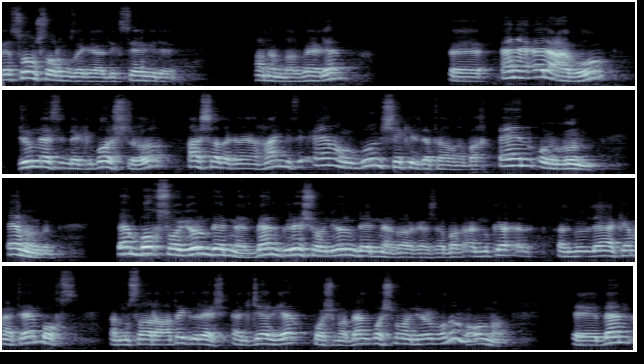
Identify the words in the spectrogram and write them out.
Ve son sorumuza geldik sevgili hanımlar beyler. Ee, ene el'abu cümlesindeki boşluğu aşağıdakilerden hangisi en uygun şekilde tanımlar? Bak en uygun, en uygun. Ben boks oynuyorum denmez. Ben güreş oynuyorum denmez arkadaşlar. Bak el-müke- el-mülâkemete boks, el-musaraate güreş, el-ceriye koşma. Ben koşma oynuyorum olur mu? Olmaz. Ee, ben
